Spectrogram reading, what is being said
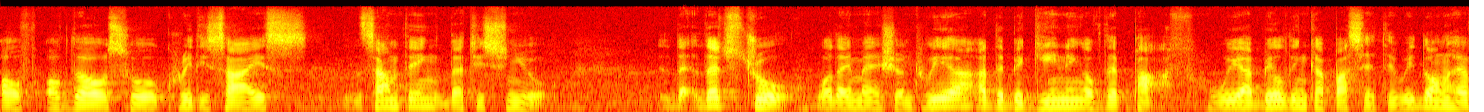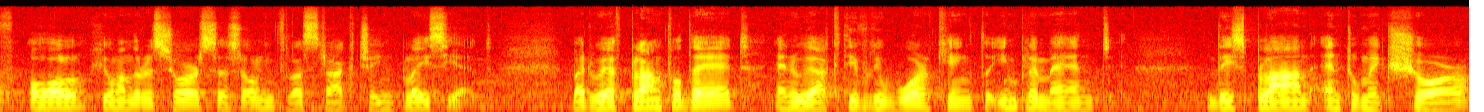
of, of those who criticize something that is new. Th that's true, what I mentioned. We are at the beginning of the path. We are building capacity. We don't have all human resources or infrastructure in place yet. But we have planned for that, and we are actively working to implement this plan and to make sure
